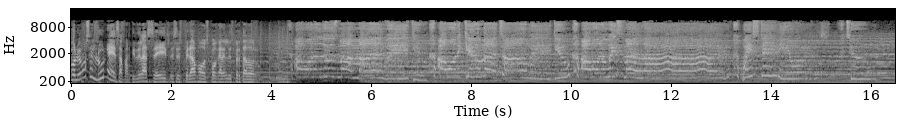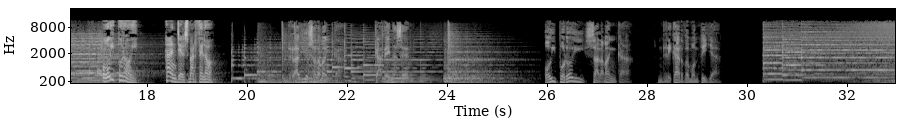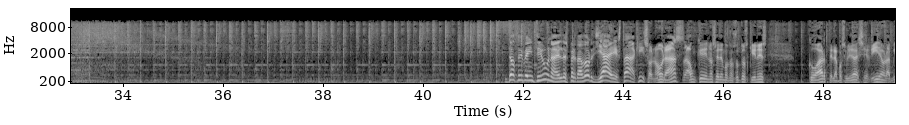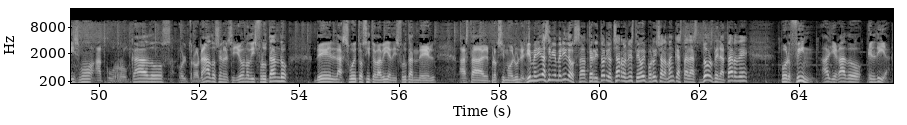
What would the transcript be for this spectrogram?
volvemos el lunes a partir de las 6. Les esperamos. Pongan el despertador. Hoy por hoy, Ángels Barceló. Radio Salamanca, Cadena Ser. Hoy por hoy, Salamanca. Ricardo Montilla. Doce y 21, el despertador ya está aquí. Son horas, aunque no seremos nosotros quienes coarte la posibilidad de seguir ahora mismo acurrucados, apoltronados en el sillón o disfrutando del asueto si todavía disfrutan de él hasta el próximo lunes. Bienvenidas y bienvenidos a Territorio Charro en este Hoy por Hoy Salamanca hasta las 2 de la tarde. Por fin ha llegado el día.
